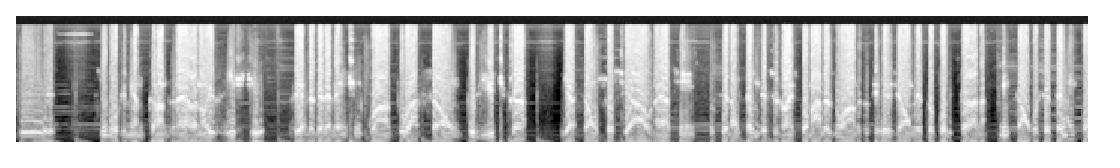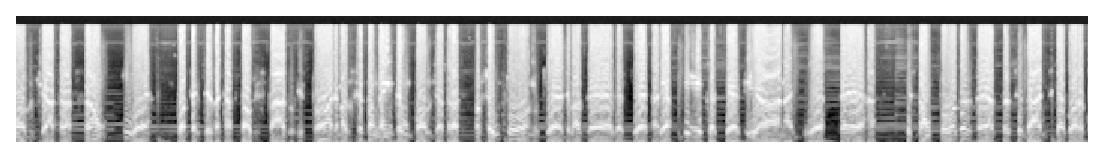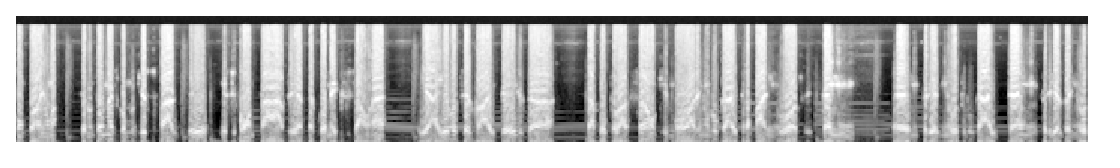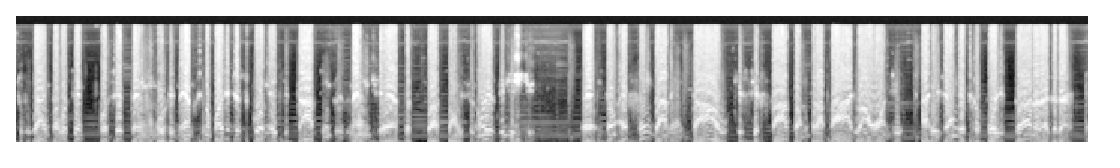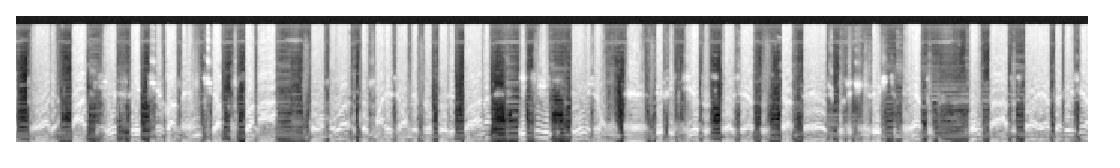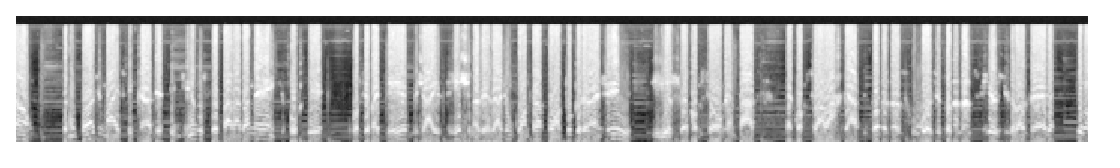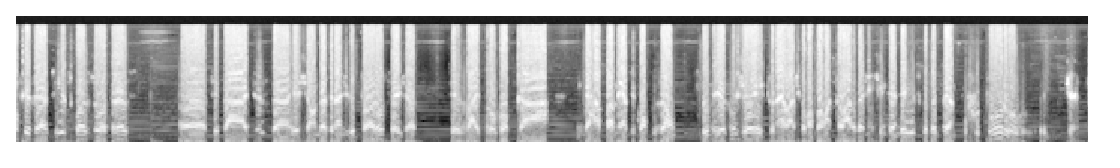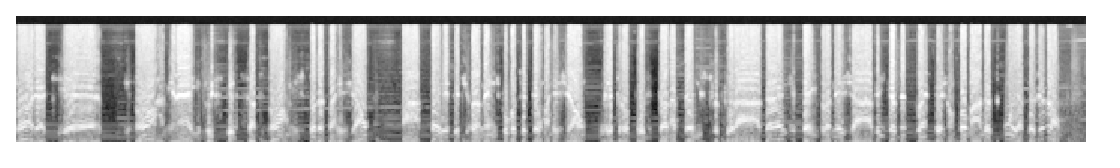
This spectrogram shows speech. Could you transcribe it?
se movimentando, né? ela não existe verdadeiramente enquanto ação política e ação social, né? Assim, você não tem decisões tomadas no âmbito de região metropolitana. Então, você tem um polo de atração que é, com certeza, a capital do estado, Vitória, mas você também tem um polo de atração no seu entorno, que é Vila Velha, que é Cariacica, que é Viana, que é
